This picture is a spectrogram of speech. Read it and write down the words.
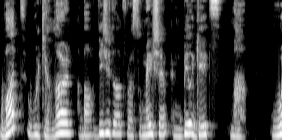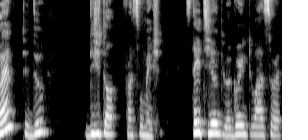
what we can learn about digital transformation and Bill Gates' mom. When to do digital transformation. Stay tuned, we are going to answer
